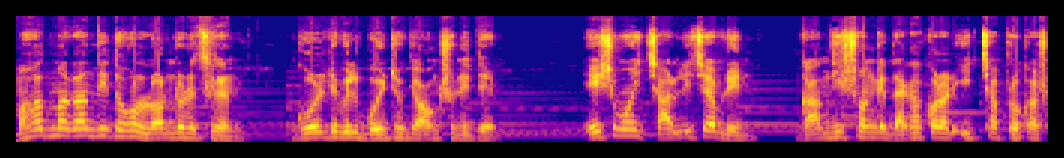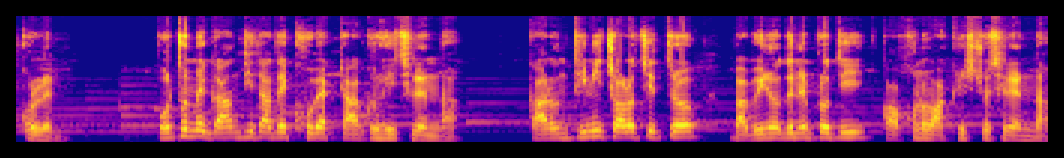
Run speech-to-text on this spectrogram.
মহাত্মা গান্ধী তখন লন্ডনে ছিলেন, গোল টেবিল বৈঠকে অংশ নিতে। এই সময় চার্লি চ্যাপলিন গান্ধীর সঙ্গে দেখা করার ইচ্ছা প্রকাশ করলেন। প্রথমে গান্ধী তাতে খুব একটা আগ্রহী ছিলেন না, কারণ তিনি চলচ্চিত্র বা বিনোদনের প্রতি কখনো আকৃষ্ট ছিলেন না।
